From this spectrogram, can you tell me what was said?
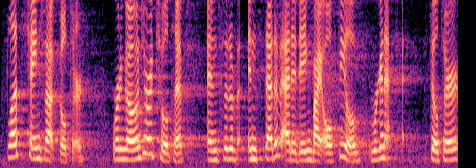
So let's change that filter. We're going to go into our tooltip instead of, instead of editing by all fields, we're going to filter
